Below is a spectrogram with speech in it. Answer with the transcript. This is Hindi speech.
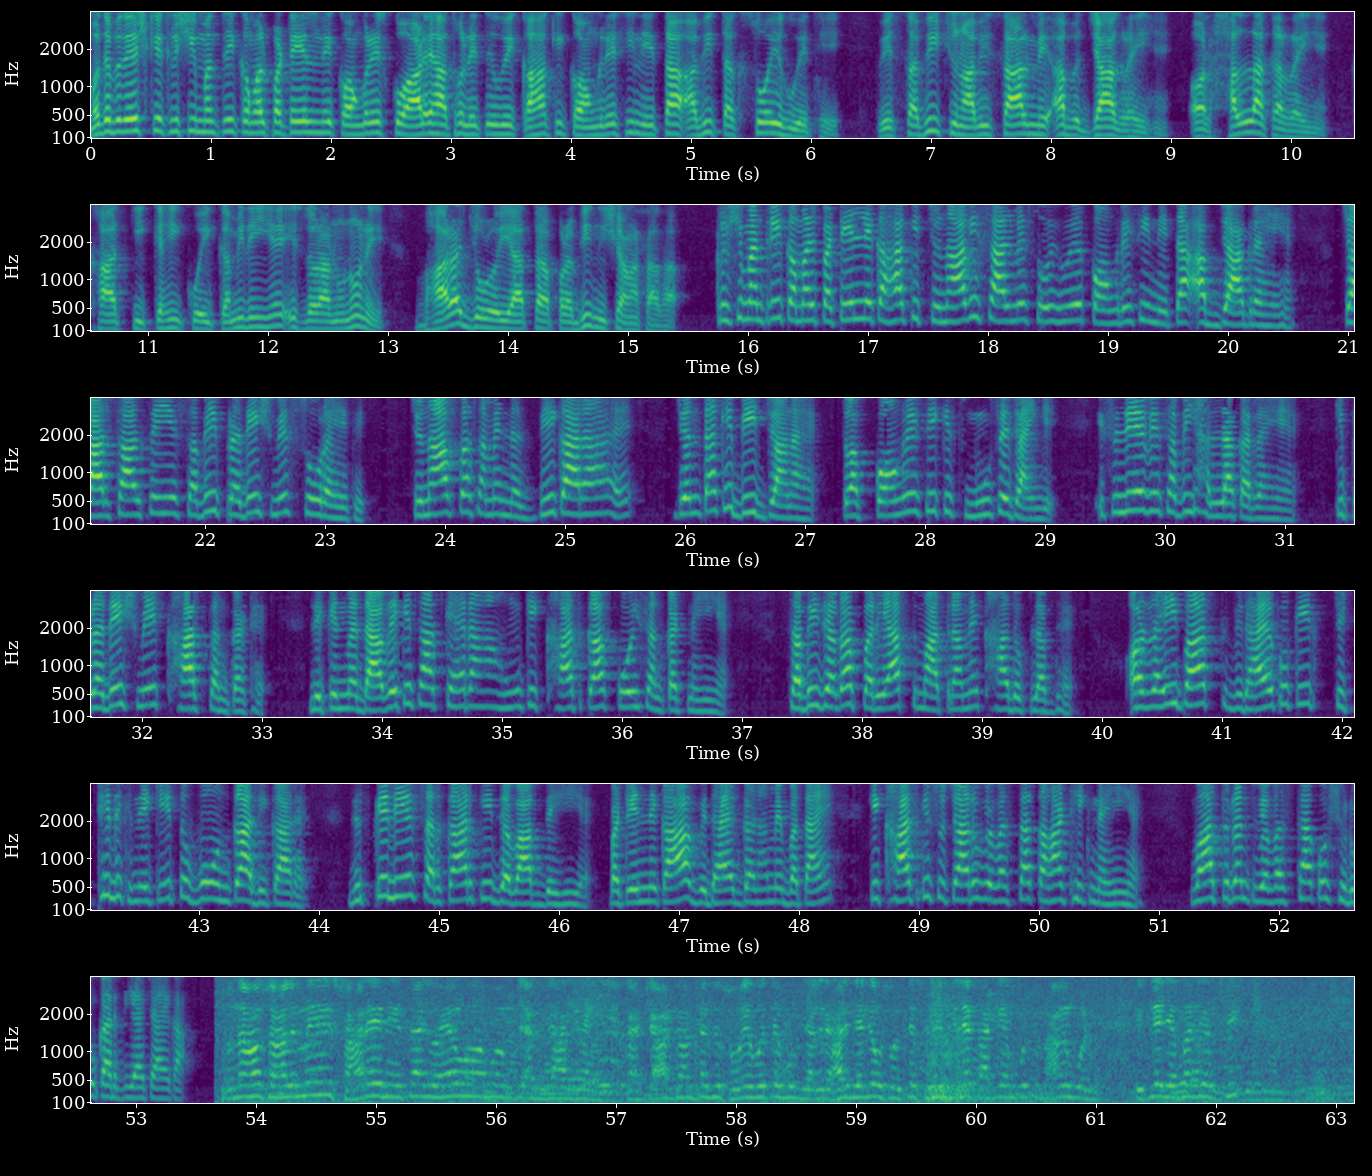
मध्य प्रदेश के कृषि मंत्री कमल पटेल ने कांग्रेस को आड़े हाथों लेते हुए कहा कि कांग्रेसी नेता अभी तक सोए हुए थे। वे सभी चुनावी साल में अब जाग रहे हैं और हल्ला कर रहे हैं। खाद की कहीं कोई कमी नहीं है। इस दौरान उन्होंने भारत जोड़ो यात्रा पर भी निशाना साधा। कृषि मंत्री कमल पटेल ने कहा कि चुनावी साल में सोए हुए कांग्रेसी नेता अब जाग रहे हैं। चार साल से ये सभी प्रदेश में सो रहे थे। चुनाव का समय नज़दीक आ रहा है। जनता के बीच जाना है। तो अब कांग्रेस ही किस मुँह से जाएँगे? इसलिए वे सभी हल्ला कर रहे हैं कि प्रदेश में खाद संकट है। लेकिन मैं दावे के साथ कह रहा हूँ कि खाद का कोई संकट नहीं है। सभी जगह पर्याप्त मात्रा में खाद उपलब्ध है। और रही बात विधायकों की चिट्ठी लिखने की तो वो उनका अधिकार है, जिसके लिए सरकार की जवाबदेही है। पटेल ने कहा विधायक गण हमें बताएँ कि खाद की सुचारू व्यवस्था कहाँ ठीक नहीं है। वहाँ तुरंत व्यवस्था को शुरू कर दिया जाएगा। चुनाव साल में सारे नेता जो है वो अब जाग रहे हैं। चार साल तक जो सोए हुए थे, वो जाग रहे हर जगह वो सोचते समय मिले ताकि हमको चुनाव में बोले इसलिए ज़बरदस्ती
